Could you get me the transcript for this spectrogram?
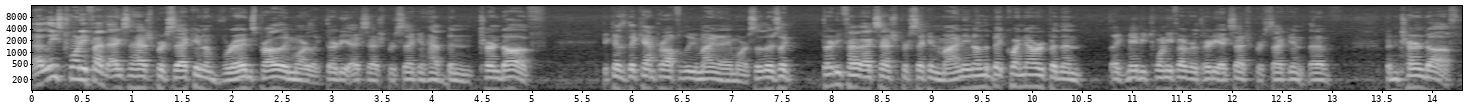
at least 25 exahash per second of rigs probably more like 30 exahash per second have been turned off because they can't profitably mine anymore. So there's like 35 exahash per second mining on the Bitcoin network, but then like maybe 25 or 30 exahash per second that have been turned off.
